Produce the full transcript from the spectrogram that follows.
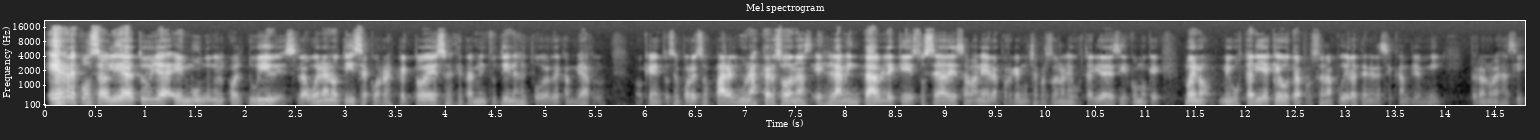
es responsabilidad tuya el mundo en el cual tú vives. La buena noticia con respecto a eso es que también tú tienes el poder de cambiarlo. Entonces, por eso para algunas personas es lamentable que eso sea de esa manera, porque muchas personas les gustaría decir como que, bueno, me gustaría que otra persona pudiera tener ese cambio en mí, pero no es así.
